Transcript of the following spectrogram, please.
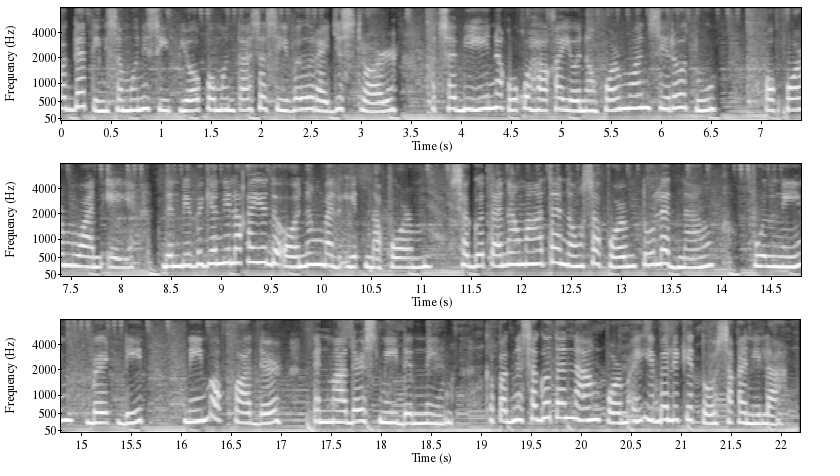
Pagdating sa munisipyo, pumunta sa civil registrar at sabihin na kukuha kayo ng Form 102 o Form 1A. Then bibigyan nila kayo doon ng maliit na form. Sagutan ang mga tanong sa form tulad ng full name, birth date, name of father, and mother's maiden name. Kapag nasagutan na ang form ay ibalik ito sa kanila.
